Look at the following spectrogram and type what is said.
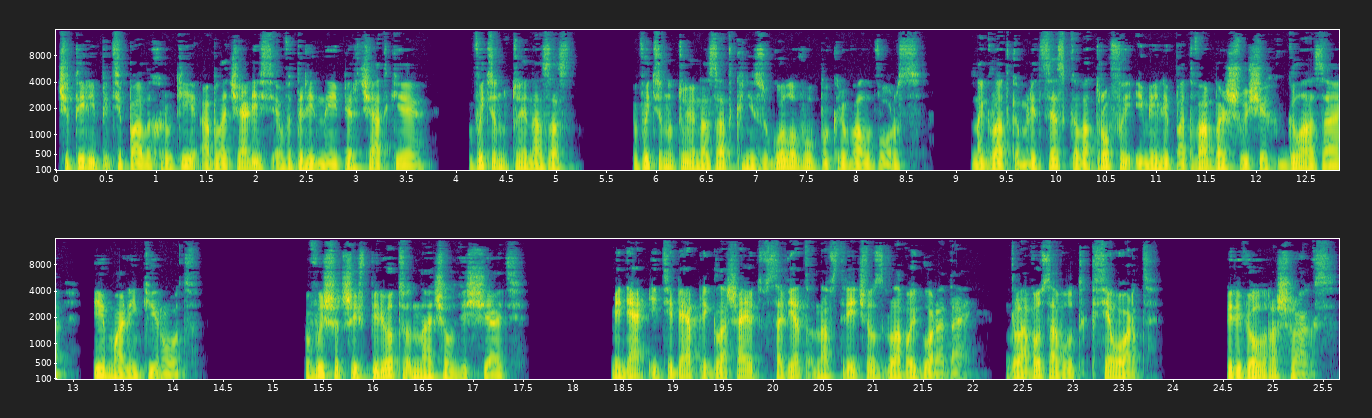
Четыре пятипалых руки облачались в длинные перчатки. Вытянутую назад, Вытянутую назад к низу голову покрывал ворс. На гладком лице скалотрофы имели по два большущих глаза и маленький рот. Вышедший вперед начал вещать. Меня и тебя приглашают в совет на встречу с главой города. Главу зовут Ксеорт. Перевел Рашракс.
